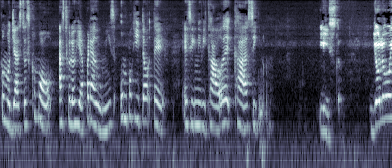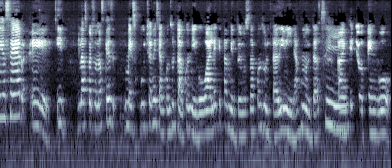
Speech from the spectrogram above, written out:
como ya esto es como astrología para dummies, un poquito de el significado de cada signo. Listo. Yo lo voy a hacer eh, y las personas que me escuchan y se han consultado conmigo, vale, que también tuvimos una consulta divina juntas, saben que yo tengo,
